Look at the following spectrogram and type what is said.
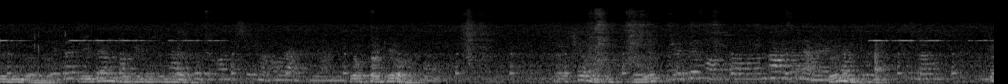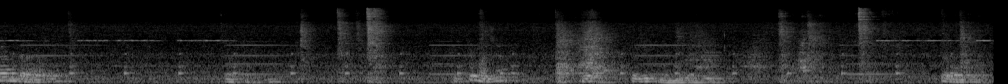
이런 거. 이런 거 있는데. 이거 갈게요. 내가 시험 좀 그러면 시험 다 그때 먼저 여기 있는 거.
